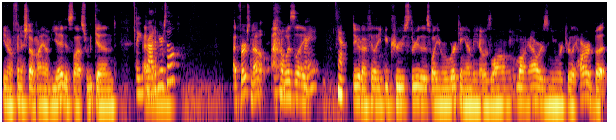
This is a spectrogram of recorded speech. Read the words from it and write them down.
you know finished up my MBA this last weekend. Are you proud of yourself? At first, no, I was like, right? dude, I feel like you cruised through this while you were working. I mean, it was long, long hours and you worked really hard, but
